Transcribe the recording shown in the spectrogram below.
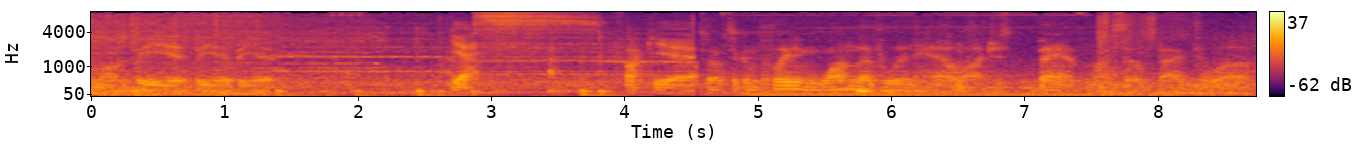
Come on, be it, be it, be it. Yes! Fuck yeah. So after completing one level in hell, I just bamf myself back to earth.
